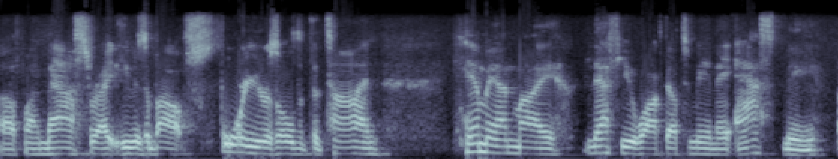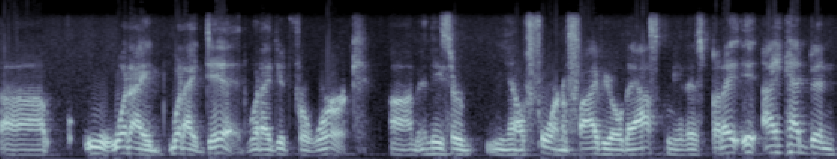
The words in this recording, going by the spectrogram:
uh, if my math's right, he was about four years old at the time him and my nephew walked up to me and they asked me uh, what I what I did, what I did for work. Um, and these are you know four and a five year old asked me this, but I it, I had been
